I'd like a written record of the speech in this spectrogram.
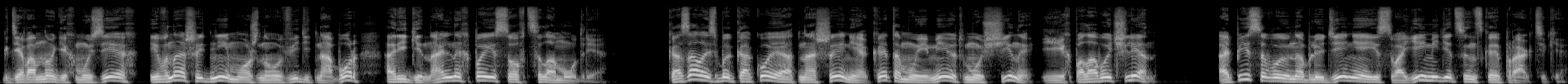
где во многих музеях и в наши дни можно увидеть набор оригинальных поясов целомудрия. Казалось бы, какое отношение к этому имеют мужчины и их половой член? Описываю наблюдения из своей медицинской практики.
